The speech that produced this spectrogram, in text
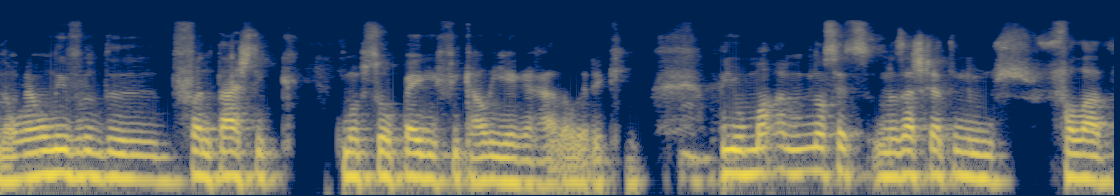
não é um livro de, de fantástico que uma pessoa pega e fica ali agarrada a ler aquilo. E o, não sei se, mas acho que já tínhamos falado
